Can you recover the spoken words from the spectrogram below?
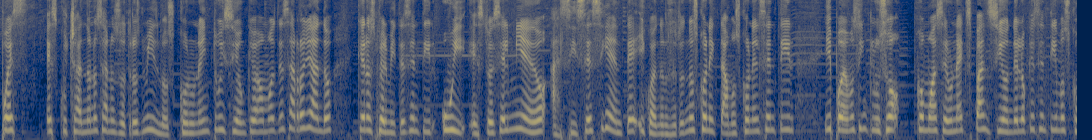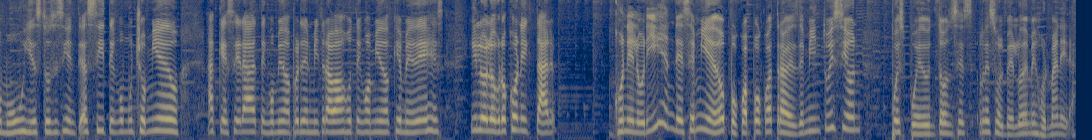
Pues escuchándonos a nosotros mismos con una intuición que vamos desarrollando que nos permite sentir, uy, esto es el miedo, así se siente y cuando nosotros nos conectamos con el sentir y podemos incluso como hacer una expansión de lo que sentimos como, uy, esto se siente así, tengo mucho miedo, ¿a qué será? Tengo miedo a perder mi trabajo, tengo miedo a que me dejes y lo logro conectar con el origen de ese miedo poco a poco a través de mi intuición pues puedo entonces resolverlo de mejor manera.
